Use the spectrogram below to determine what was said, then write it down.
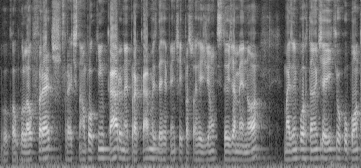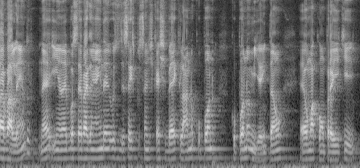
Vou calcular o frete. O frete está um pouquinho caro, né, para cá, mas de repente aí para sua região esteja menor. Mas o importante aí é que o cupom tá valendo, né? E aí você vai ganhar ainda os 16% de cashback lá no cupom Cuponomia. Então, é uma compra aí que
